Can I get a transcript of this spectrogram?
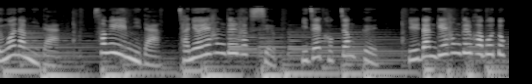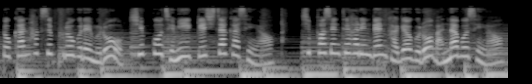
응원합니다. 3위입니다. 자녀의 한글 학습. 이제 걱정 끝. 1단계 한글 화보 똑똑한 학습 프로그램으로 쉽고 재미있게 시작하세요. 10% 할인된 가격으로 만나보세요.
